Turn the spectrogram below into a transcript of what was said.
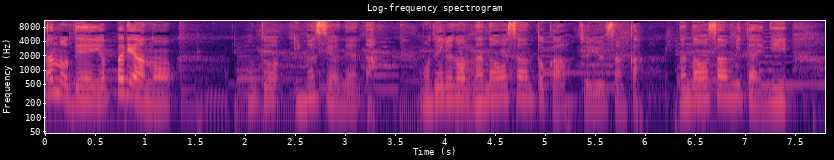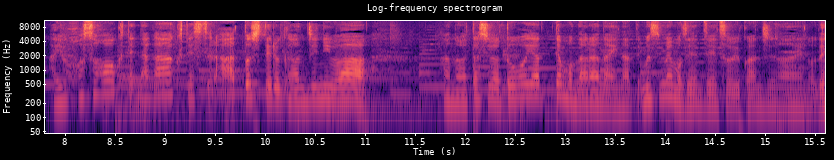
なのでやっぱりあの本当いますよね。あモデルの七尾さんとか女優さんか。七尾さんみたいにああいう細くて長くてスラーっとしてる感じにはあの私はどうやってもならないなって娘も全然そういう感じじゃないので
